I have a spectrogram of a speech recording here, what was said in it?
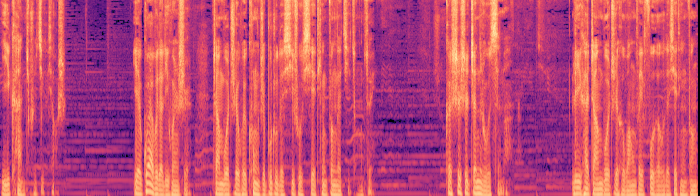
一看就是几个小时。也怪不得离婚时，张柏芝会控制不住的细数谢霆锋的几宗罪。可事实真的如此吗？离开张柏芝和王菲复合后的谢霆锋，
